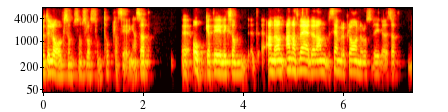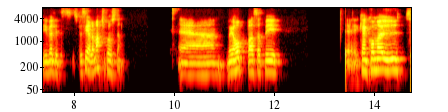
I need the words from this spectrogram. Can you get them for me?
möter lag som, som slåss om topplaceringen. Så att, eh, och att det är liksom ett annat väder, sämre planer och så vidare. Så att det är väldigt speciella matcher på hösten. Eh, men jag hoppas att vi kan komma ut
